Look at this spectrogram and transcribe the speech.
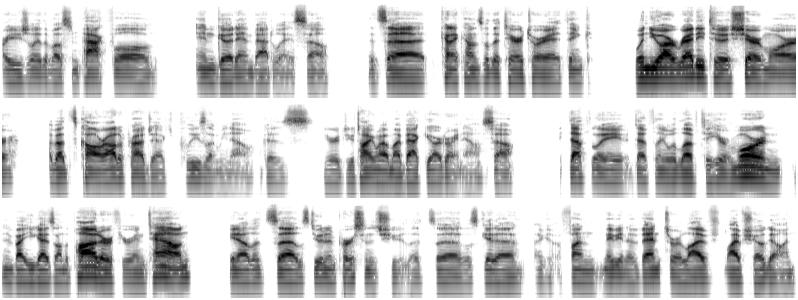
are usually the most impactful in good and bad ways. So it's uh kind of comes with the territory. I think when you are ready to share more about this Colorado project, please let me know because you're you're talking about my backyard right now. So definitely definitely would love to hear more and invite you guys on the pod or if you're in town, you know, let's uh let's do it in person shoot. Let's uh let's get a, a fun maybe an event or a live live show going.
